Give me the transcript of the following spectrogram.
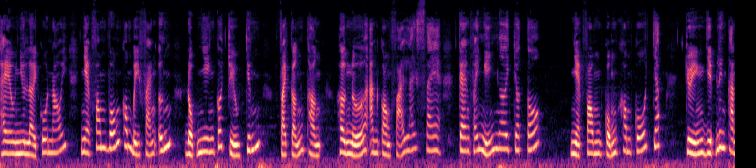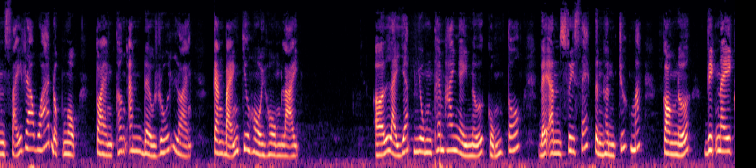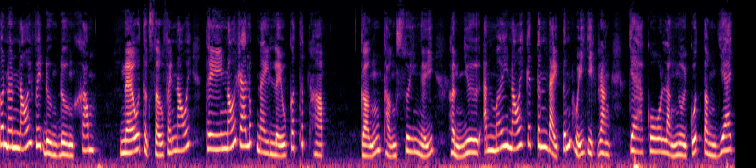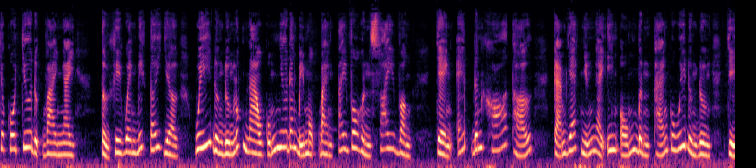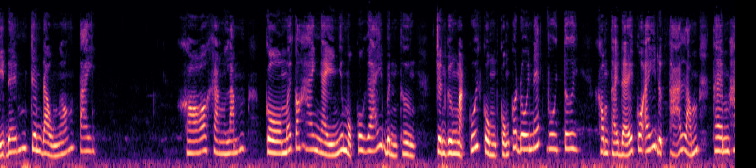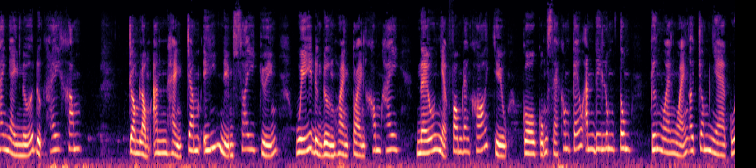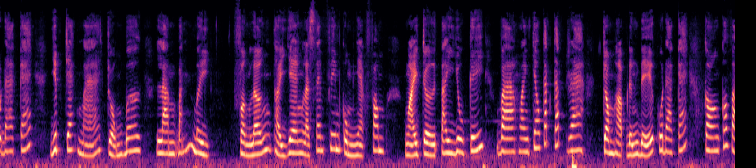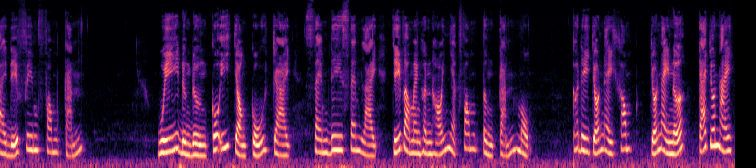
Theo như lời cô nói, nhạc phong vốn không bị phản ứng, đột nhiên có triệu chứng, phải cẩn thận. Hơn nữa anh còn phải lái xe, càng phải nghỉ ngơi cho tốt. Nhạc phong cũng không cố chấp, chuyện Diệp Liên Thành xảy ra quá đột ngột, toàn thân anh đều rối loạn, căn bản chưa hồi hồn lại. Ở lại Giáp Nhung thêm hai ngày nữa cũng tốt, để anh suy xét tình hình trước mắt. Còn nữa, việc này có nên nói với đường đường không? Nếu thực sự phải nói, thì nói ra lúc này liệu có thích hợp? Cẩn thận suy nghĩ, hình như anh mới nói cái tin đầy tính hủy diệt rằng cha cô là người của tần gia cho cô chưa được vài ngày. Từ khi quen biết tới giờ, quý đường đường lúc nào cũng như đang bị một bàn tay vô hình xoay vần, chèn ép đến khó thở. Cảm giác những ngày yên ổn bình thản của quý đường đường chỉ đếm trên đầu ngón tay. Khó khăn lắm, cô mới có hai ngày như một cô gái bình thường. Trên gương mặt cuối cùng cũng có đôi nét vui tươi. Không thể để cô ấy được thả lỏng thêm hai ngày nữa được hay không? Trong lòng anh hàng trăm ý niệm xoay chuyển, quý đường đường hoàn toàn không hay. Nếu Nhạc Phong đang khó chịu, cô cũng sẽ không kéo anh đi lung tung, cứ ngoan ngoãn ở trong nhà của Đa Cát, giúp Trác Mã trộn bơ, làm bánh mì. Phần lớn thời gian là xem phim cùng Nhạc Phong, ngoại trừ Tây Du Ký và Hoàng Châu Cách Cách ra, trong hộp đựng đĩa của Đa Cát còn có vài đĩa phim phong cảnh. Quý đường đường cố ý chọn củ trại, xem đi xem lại, chỉ vào màn hình hỏi Nhạc Phong từng cảnh một. Có đi chỗ này không? Chỗ này nữa, cả chỗ này.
